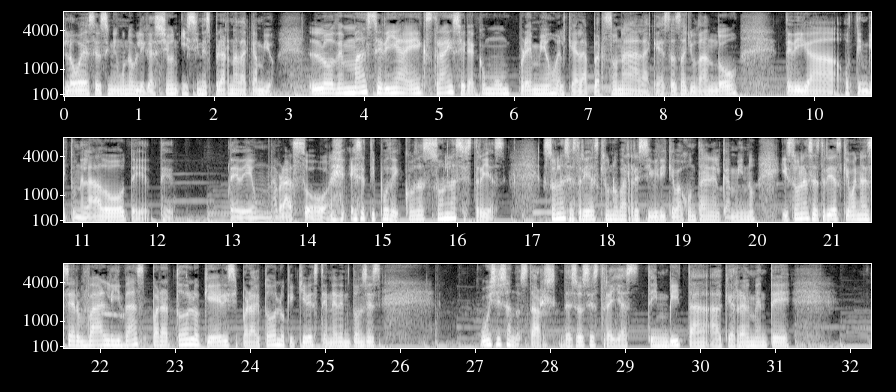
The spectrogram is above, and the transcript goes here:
lo voy a hacer sin ninguna obligación y sin esperar nada a cambio. Lo demás sería extra y sería como un premio el que a la persona a la que estás ayudando te diga o te invite un helado, te, te, te dé un abrazo, ese tipo de cosas son las estrellas. Son las estrellas que uno va a recibir y que va a juntar en el camino y son las estrellas que van a ser válidas para todo lo que eres y para todo lo que quieres tener. Entonces, Wishes and the Stars, de esas estrellas, te invita a que realmente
